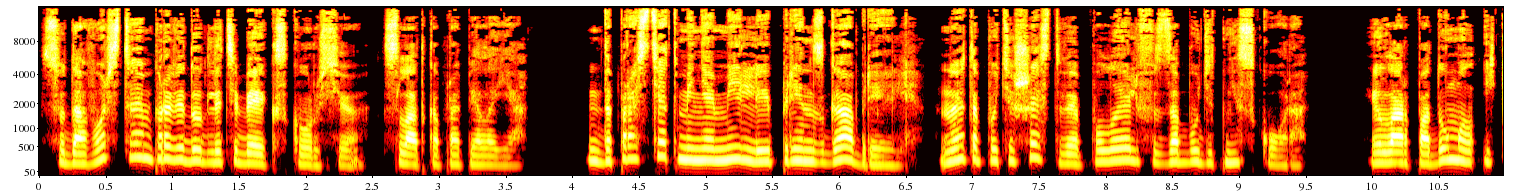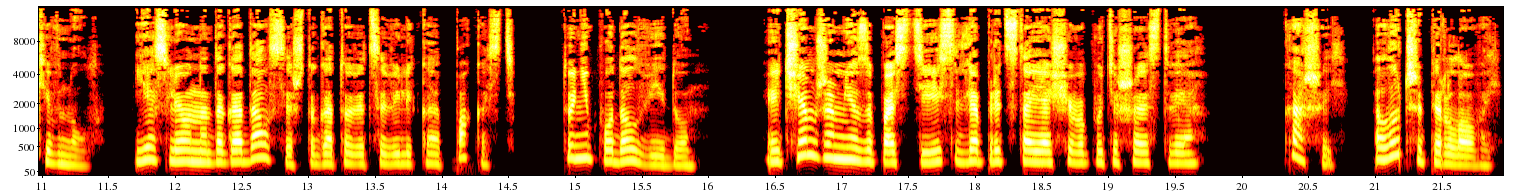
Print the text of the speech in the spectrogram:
С удовольствием проведу для тебя экскурсию, сладко пропела я. Да простят меня Милли и принц Габриэль, но это путешествие полуэльф забудет не скоро. Илар подумал и кивнул. Если он и догадался, что готовится великая пакость, то не подал виду. И чем же мне запастись для предстоящего путешествия? Кашей, лучше перловой.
